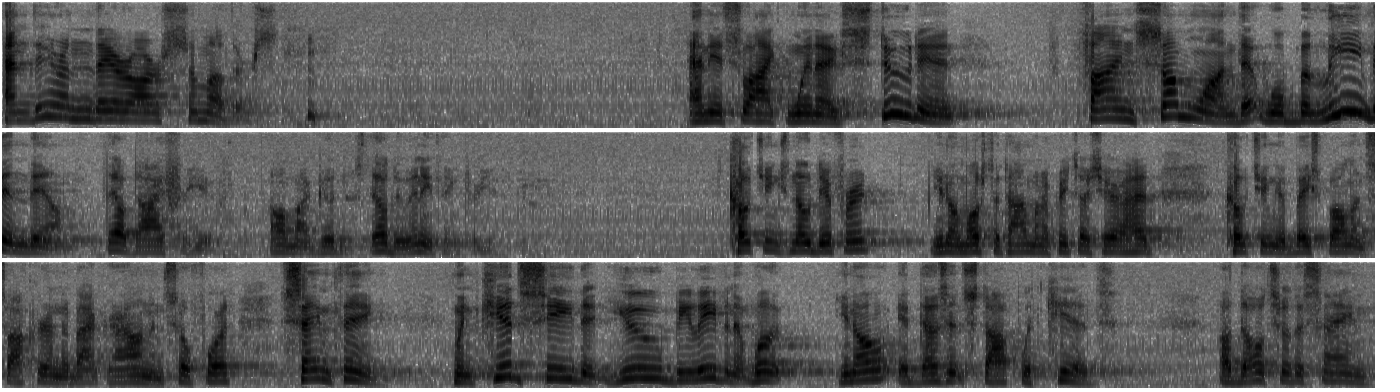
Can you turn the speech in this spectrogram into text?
and then there are some others. and it's like when a student finds someone that will believe in them, they'll die for you. Oh my goodness, they'll do anything for you. Coaching's no different. You know, most of the time when I preach, I share I had coaching of baseball and soccer in the background and so forth. Same thing. When kids see that you believe in it, well, you know, it doesn't stop with kids. Adults are the same.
